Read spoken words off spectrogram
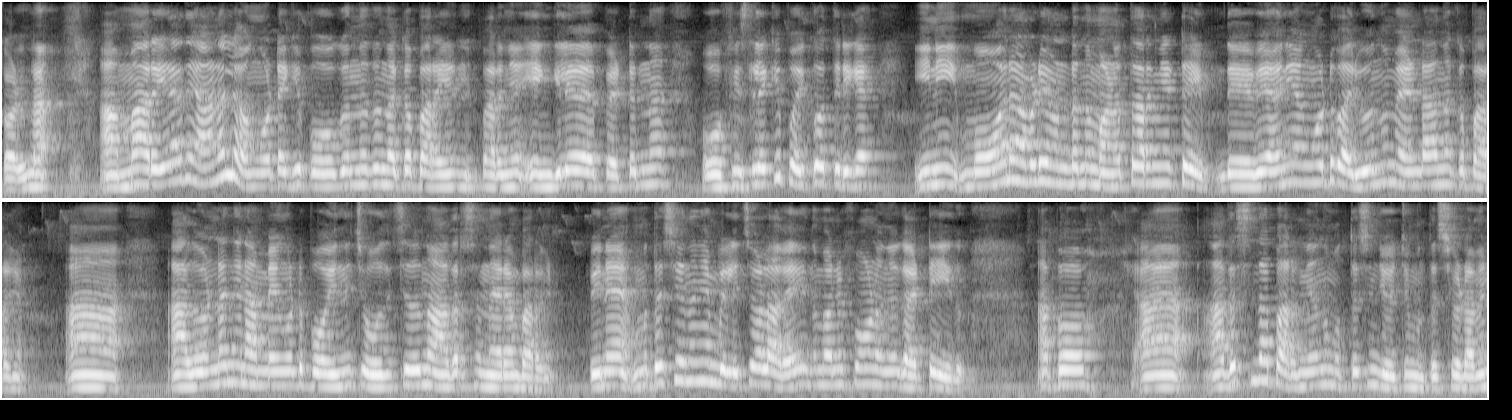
കൊള്ളാം. അമ്മ അറിയാതെയാണല്ലോ അങ്ങോട്ടേക്ക് പോകുന്നത് എന്നൊക്കെ പറയുന്നു പറഞ്ഞ് എങ്കിൽ പെട്ടെന്ന് ഓഫീസിലേക്ക് പോയിക്കോത്തിരിക്കെ ഇനി മോൻ അവിടെ ഉണ്ടെന്ന് മണത്തറിഞ്ഞിട്ടേ ദേവയാനി അങ്ങോട്ട് വരുമൊന്നും വേണ്ടാന്നൊക്കെ പറഞ്ഞു. ആ അതുകൊണ്ടാണ് ഞാൻ അമ്മ ഇങ്ങോട്ട് പോയെന്ന് ചോദിച്ചതെന്ന് ആദർശം നേരം പറഞ്ഞു. പിന്നെ മുത്തശ്ശി എന്നാൽ ഞാൻ വിളിച്ചോളാവേ എന്ന് പറഞ്ഞ് ഫോൺ അങ്ങ് കട്ട് ചെയ്തു. അപ്പോൾ ആദർശ് എന്താ പറഞ്ഞതെന്ന് മുത്തശ്ശൻ ചോദിച്ചു മുത്തശ്ശിയോട്. അവൻ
